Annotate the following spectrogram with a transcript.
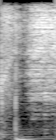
house.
